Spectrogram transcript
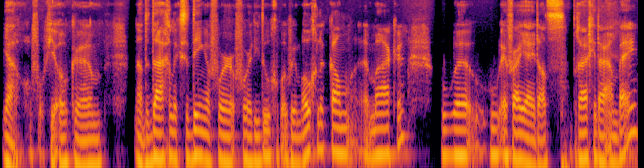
ja, of, of je ook um, nou, de dagelijkse dingen voor, voor die doelgroep ook weer mogelijk kan uh, maken. Hoe, uh, hoe ervaar jij dat? Draag je daaraan bij?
